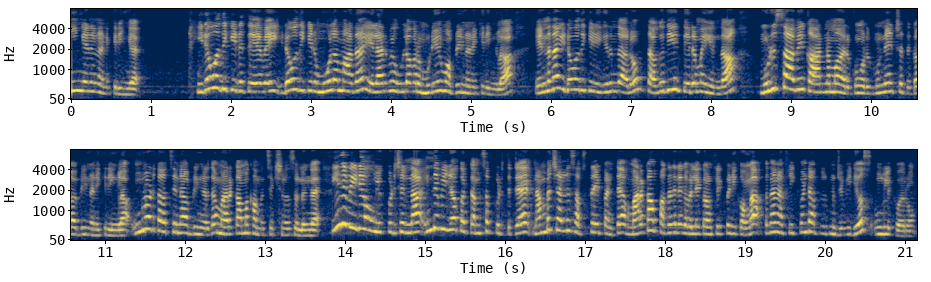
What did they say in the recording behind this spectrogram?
நீங்க என்ன நினைக்கிறீங்க? நினைக்கிறீங்க? இடஒதுக்கீடு தேவை. இடஒதுக்கீடு மூலமா தான் எல்லாருமே உள்ள வர முடியும் அப்படின்னு நினைக்கிறீங்களா? என்னதான் இடஒதுக்கீடு இருந்தாலும் தகுதியும் திறமையும் தான் முழுசாவே காரணமா இருக்கும். ஒரு முன்னேற்றத்துக்கு அப்படின்னு நினைக்கிறீங்களா? உங்களோட தாட்ஸ் என்ன அப்படிங்கறத மறக்காம கமெண்ட் செக்ஷன்ல சொல்லுங்க. இந்த வீடியோ உங்களுக்கு பிடிச்சிருந்தா இந்த வீடியோக்கு ஒரு தம்ஸ் அப் கொடுத்துட்டு நம்ம சேனல் சப்ஸ்கிரைப் பண்ணிட்டு மறக்காம பக்கத்துல இருக்க வெள்ளைக்கான கிளிக் பண்ணிக்கோங்க. அப்பதான் நான் ஃப்ரீக்வெண்ட் அப்லோட் பண்ற வீடியோஸ் உங்களுக்கு வரும்.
